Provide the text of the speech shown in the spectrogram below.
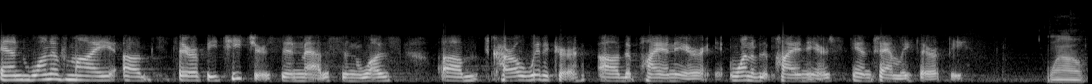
And one of my um, therapy teachers in Madison was um, Carl Whitaker, uh, the pioneer, one of the pioneers in family therapy. Wow.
